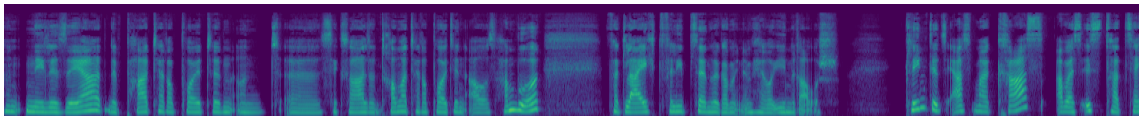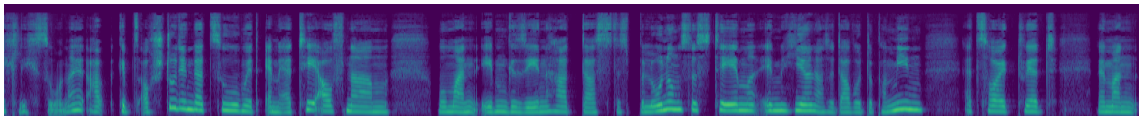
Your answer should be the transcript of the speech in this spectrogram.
Und Nele Seer, eine Paartherapeutin und äh, Sexual- und Traumatherapeutin aus Hamburg, vergleicht Verliebtsein sogar mit einem Heroinrausch. Klingt jetzt erstmal krass, aber es ist tatsächlich so. Ne? Gibt es auch Studien dazu mit MRT-Aufnahmen, wo man eben gesehen hat, dass das Belohnungssystem im Hirn, also da, wo Dopamin erzeugt wird, wenn man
